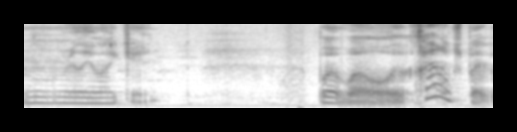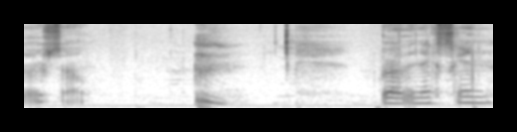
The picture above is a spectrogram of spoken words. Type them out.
I don't really like it. But, well, it kind of looks better, so. Bro, the next skin,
